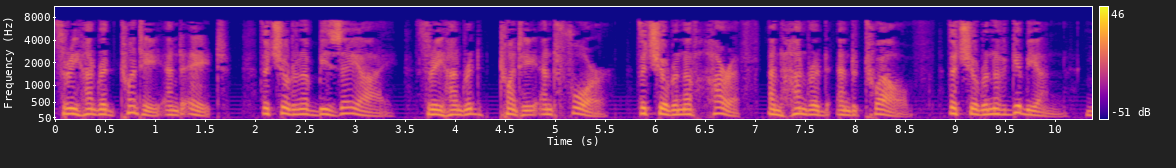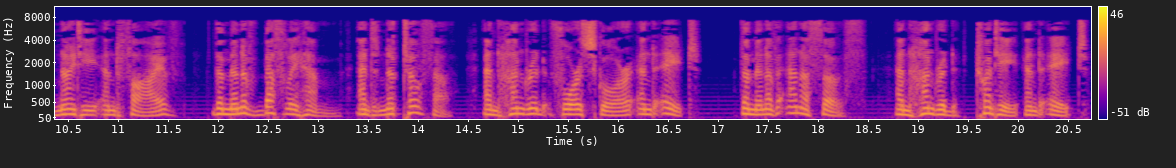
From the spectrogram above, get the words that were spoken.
three hundred twenty and eight. The children of Bezai, three hundred twenty and four. The children of Hariph, an hundred and twelve. The children of Gibeon, ninety and five. The men of Bethlehem, and Netophah, an hundred fourscore and eight. The men of Anathoth, an hundred twenty and eight.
